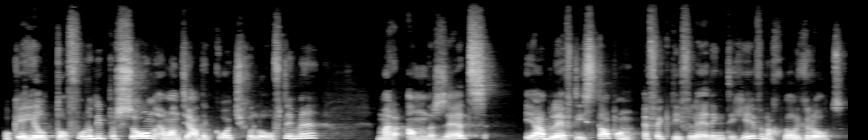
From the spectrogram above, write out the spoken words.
oké, heel tof voor die persoon, want ja, de coach gelooft in mij. Maar anderzijds ja, blijft die stap om effectief leiding te geven nog wel groot.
